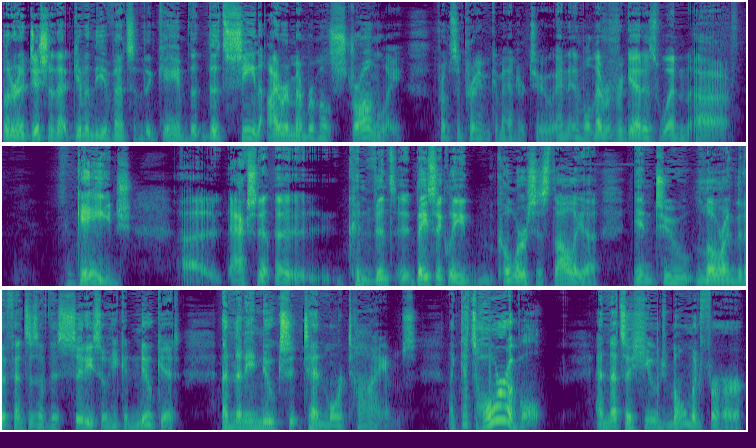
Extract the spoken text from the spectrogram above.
But in addition to that, given the events of the game, the, the scene I remember most strongly from Supreme Commander 2, and, and we'll never forget is when uh, Gage uh, accident uh, convince basically coerces Thalia into lowering the defenses of this city so he can nuke it, and then he nukes it ten more times. Like that's horrible, and that's a huge moment for her.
